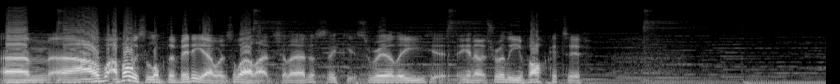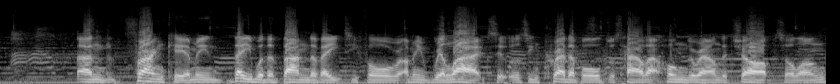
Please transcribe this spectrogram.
Um, uh, I've, I've, always loved the video as well. Actually, I just think it's really you know it's really evocative. And Frankie, I mean, they were the band of '84. I mean, relax. It was incredible just how that hung around the chart so long.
